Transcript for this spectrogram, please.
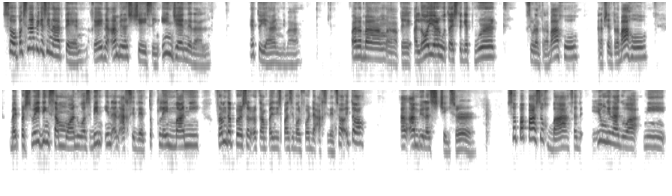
So, pag sinabi kasi natin, okay, na ambulance chasing, in general, ito yan, di ba? Para bang, ah, okay, a lawyer who tries to get work, kasi walang trabaho, hanap siya ng trabaho, by persuading someone who has been in an accident to claim money from the person or company responsible for the accident. So, ito, ang ambulance chaser. So, papasok ba sa yung ginagawa ni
